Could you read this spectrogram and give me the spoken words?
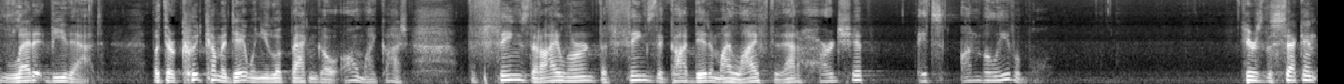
Let it be that. But there could come a day when you look back and go, Oh my gosh, the things that I learned, the things that God did in my life through that hardship, it's unbelievable. Here's the second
